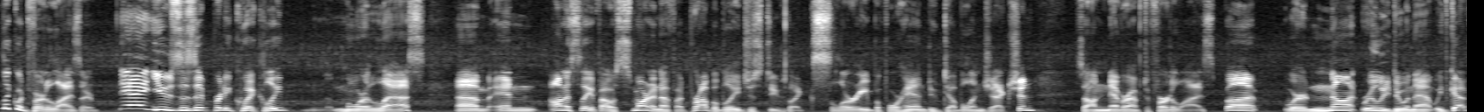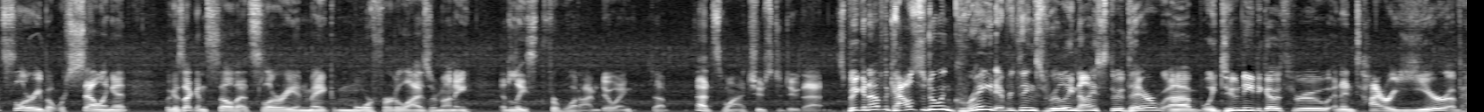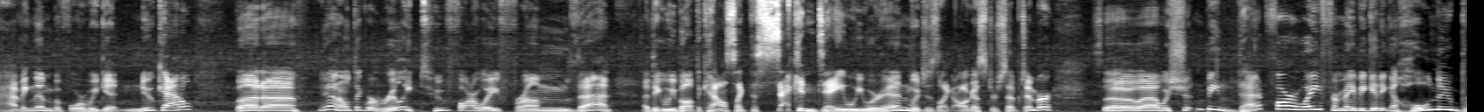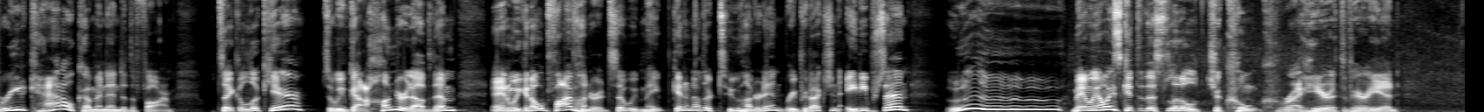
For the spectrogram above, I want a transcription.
liquid fertilizer. Yeah, it uses it pretty quickly, more or less. Um, and honestly, if I was smart enough, I'd probably just do like slurry beforehand, do double injection, so I'll never have to fertilize. But we're not really doing that. We've got slurry, but we're selling it because I can sell that slurry and make more fertilizer money, at least for what I'm doing. So that's why I choose to do that. Speaking of, the cows are doing great. Everything's really nice through there. Uh, we do need to go through an entire year of having them before we get new cattle. But uh, yeah, I don't think we're really too far away from that. I think we bought the cows like the second day we were in, which is like August or September. So uh, we shouldn't be that far away from maybe getting a whole new breed of cattle coming into the farm. We'll take a look here. So we've got 100 of them, and we can hold 500. So we may get another 200 in. Reproduction 80%. Ooh. Man, we always get to this little chakunk right here at the very end.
